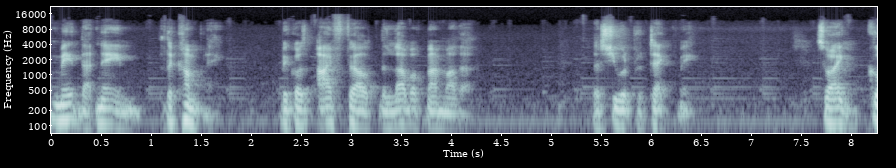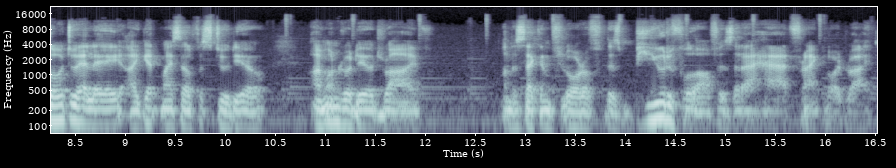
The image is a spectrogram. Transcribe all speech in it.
made that name the company because I felt the love of my mother that she would protect me. So I go to LA, I get myself a studio. I'm on Rodeo Drive on the second floor of this beautiful office that I had, Frank Lloyd Wright.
